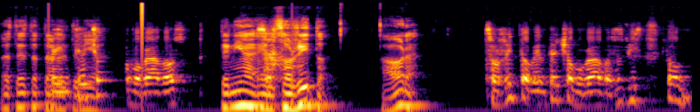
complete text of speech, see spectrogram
Hasta esta tarde 28 tenía. abogados. Tenía el zorrito. Ahora. Zorrito, 28 abogados. ¿Has visto?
